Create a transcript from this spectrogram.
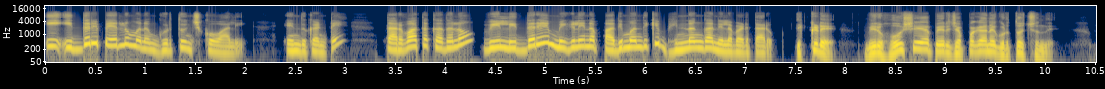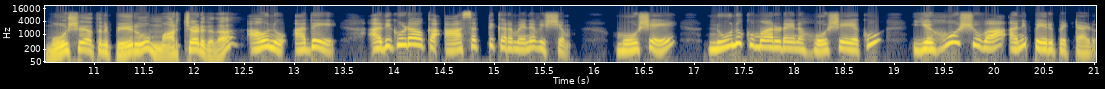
ఈ ఇద్దరి పేర్లు మనం గుర్తుంచుకోవాలి. ఎందుకంటే తర్వాత కథలో వీళ్ళిద్దరే మిగిలిన పది మందికి భిన్నంగా నిలబడతారు. ఇక్కడే మీరు హోషేయ పేరు చెప్పగానే గుర్తొచ్చింది. మోషే అతని పేరు మార్చాడు గదా అవును అదే. అది కూడా ఒక ఆసక్తికరమైన విషయం. మోషే నూను కుమారుడైన హోషేయకు యెహోషువా అని పేరు పెట్టాడు.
